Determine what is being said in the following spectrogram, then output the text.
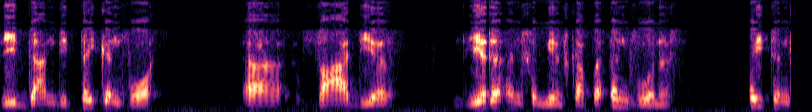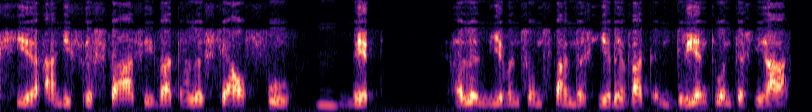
wie dan die teken word uh waardeur lede in gemeenskappe inwoners uiting gee aan die frustrasie wat hulle self voel hmm. met hulle lewensomstandighede wat in 23 jaar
